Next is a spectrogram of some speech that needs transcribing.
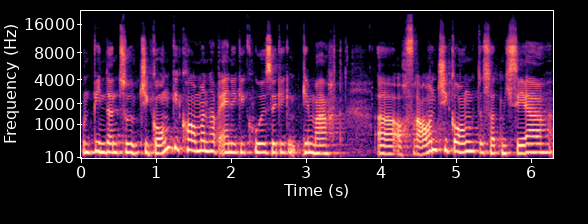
Und bin dann zu Qigong gekommen, habe einige Kurse ge gemacht äh, auch Frauen-Qigong. Das hat mich sehr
